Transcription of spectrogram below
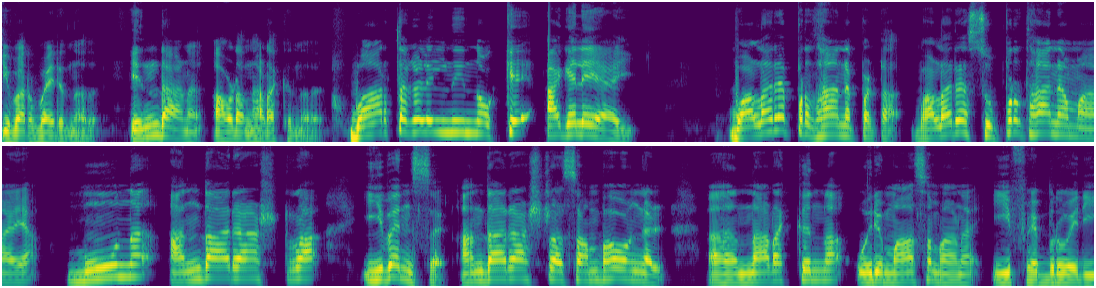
ഇവർ വരുന്നത്? എന്താണ് അവിടെ നടക്കുന്നത്? വാർത്തകളിൽ നിന്നൊക്കെ അകലെയായി. വളരെ പ്രധാനപ്പെട്ട വളരെ സുപ്രധാനമായ മൂന്ന് അന്താരാഷ്ട്ര ഇവൻസ് അന്താരാഷ്ട്ര സംഭവങ്ങൾ നടക്കുന്ന ഒരു മാസമാണ് ഈ ഫെബ്രുവരി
